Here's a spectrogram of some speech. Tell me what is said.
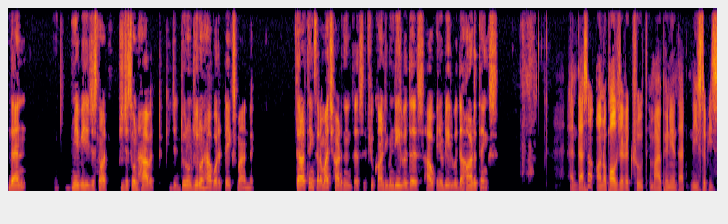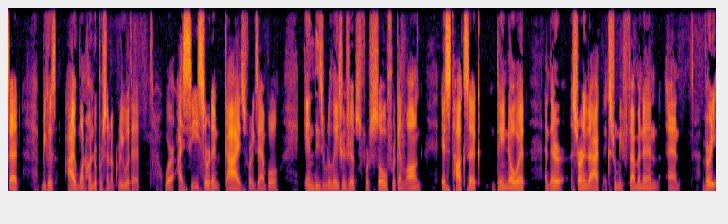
then maybe you just not you just don't have it. You don't you don't have what it takes, man. Like there are things that are much harder than this. If you can't even deal with this, how can you deal with the harder things? And that's an unapologetic truth, in my opinion, that needs to be said because I 100% agree with it. Where I see certain guys, for example, in these relationships for so freaking long, it's toxic. They know it, and they're starting to act extremely feminine and very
